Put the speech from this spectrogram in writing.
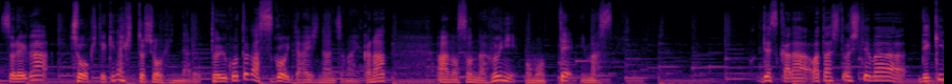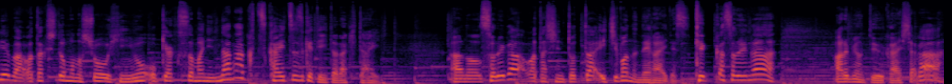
それが長期的なヒット商品になる。ということがすごい大事なんじゃないかな。あのそんな風に思っています。ですから私としてはできれば私どもの商品をお客様に長く使い続けていただきたい。あのそれが私にとっては一番の願いです。結果それがアルビオンという会社が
